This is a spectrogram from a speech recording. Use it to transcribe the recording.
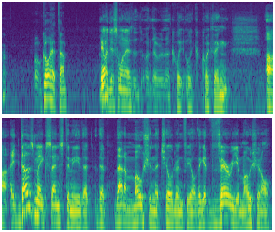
thing? Oh, go ahead, Tom. No, I just want to there was a quick, quick, thing. Uh, it does make sense to me that, that that emotion that children feel, they get very emotional.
